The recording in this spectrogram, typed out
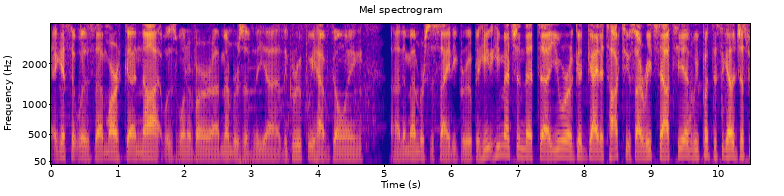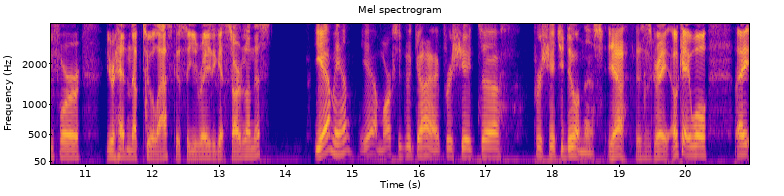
I guess it was uh, Mark uh, Knott was one of our members of the the group we have going. the member society group, and he, he mentioned that you were a good guy to talk to. So I reached out to you, and we put this together just before you're heading up to Alaska. So you ready to get started on this? Yeah, man. Yeah, Mark's a good guy. I appreciate uh, appreciate you doing this. Yeah, this is great. Okay, well, I,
